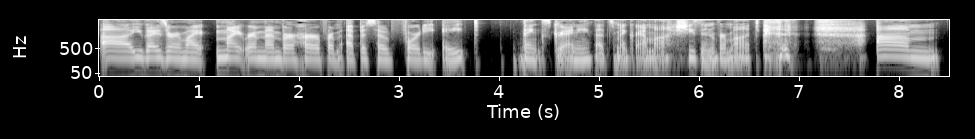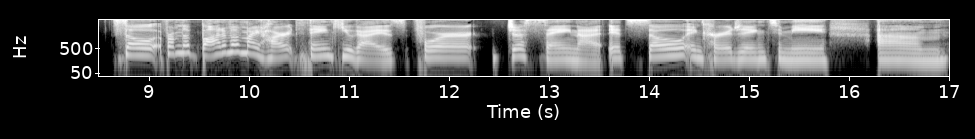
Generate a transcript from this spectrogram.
Uh, you guys are, might might remember her from episode 48. Thanks, Granny. That's my grandma. She's in Vermont. um, so, from the bottom of my heart, thank you guys for just saying that. It's so encouraging to me um,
